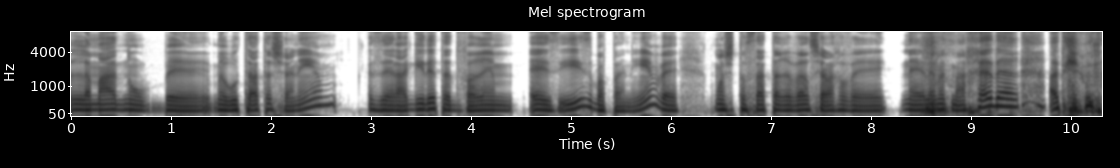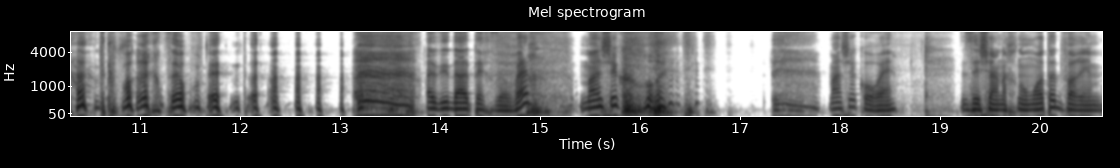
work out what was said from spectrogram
למדנו במרוצת השנים, זה להגיד את הדברים as is בפנים, וכמו שאת עושה את הרוורס שלך ונעלמת מהחדר, את כאילו יודעת כבר איך זה עובד. את יודעת איך זה עובד. מה שקורה, מה שקורה, זה שאנחנו אומרות את הדברים,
